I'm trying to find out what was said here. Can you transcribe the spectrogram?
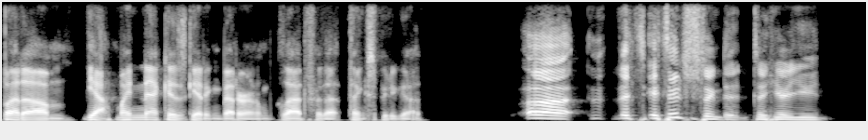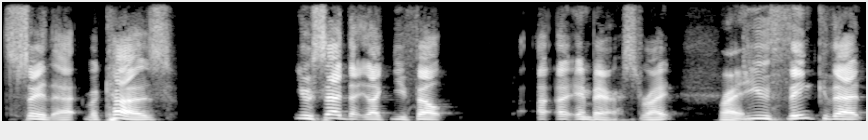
but um, yeah, my neck is getting better, and I'm glad for that. Thanks be to God. uh, it's it's interesting to to hear you say that because you said that like you felt uh, uh, embarrassed, right? Right. Do you think that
